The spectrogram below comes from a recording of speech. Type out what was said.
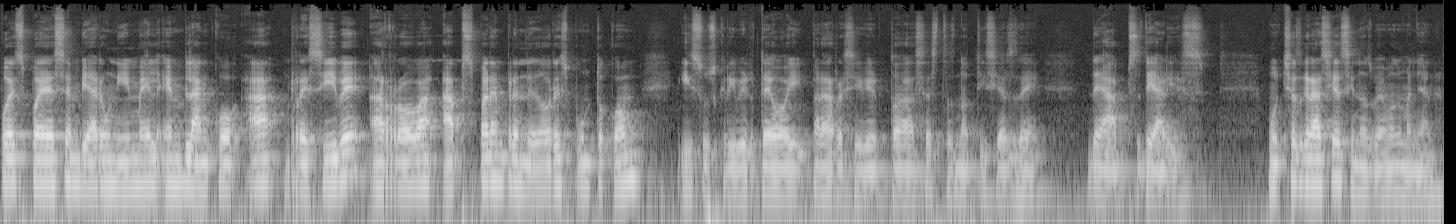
pues puedes enviar un email en blanco a recibe y suscribirte hoy para recibir todas estas noticias de, de apps diarias. Muchas gracias y nos vemos mañana.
